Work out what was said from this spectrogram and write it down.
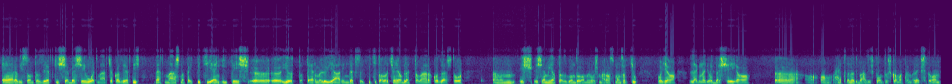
erre viszont azért kisebb esély volt már csak azért is, mert másnap egy pici enyhítés jött, a termelői árindex egy picit alacsonyabb lett a várakozástól, és, és emiatt azt gondolom, hogy most már azt mondhatjuk, hogy a legnagyobb esély a, a, a 75 bázispontos kamatemelésre van.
